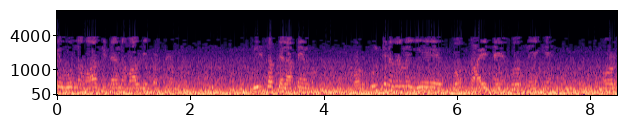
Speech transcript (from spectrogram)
کہ وہ نماز کے ٹائم نماز نہیں پڑھتے ہیں پیر صاحب کہلاتے ہیں اور ان کی نظر میں یہ بہت باعث ہیں بہت نیک ہیں اور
